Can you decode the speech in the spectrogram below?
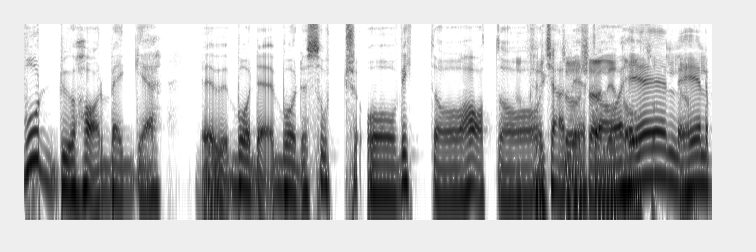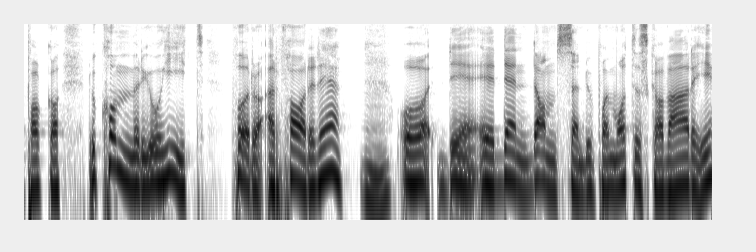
Hvor du har begge. eh, Både, både sort og hvitt og hat og frykt kjærlighet og, kjærlighet og hele, ja. hele pakka. Du kommer jo hit for å erfare det. Mm. Og det er den dansen du på en måte skal være i.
